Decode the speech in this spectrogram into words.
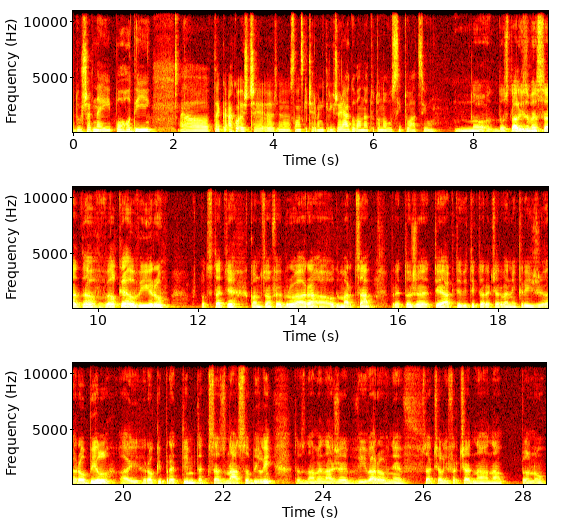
duševnej pohody, tak ako ešte uh, Slovenský Červený kríž reagoval na túto novú situáciu? No, dostali sme sa do veľkého víru v podstate koncom februára a od marca, pretože tie aktivity, ktoré Červený kríž robil aj roky predtým, tak sa znásobili. To znamená, že vývarovne začali frčať na, na plnú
